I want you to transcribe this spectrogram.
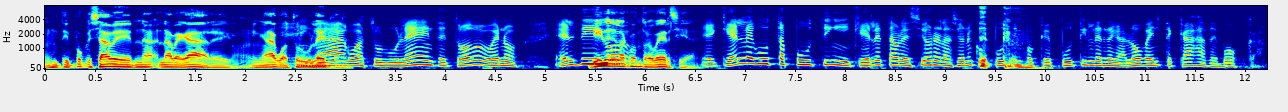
un tipo que sabe na- navegar en, en aguas En turbulentas. aguas turbulentas y todo. Bueno, él Vive dijo de la controversia. eh, que él le gusta Putin y que él estableció relaciones con Putin porque Putin le regaló 20 cajas de vodka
